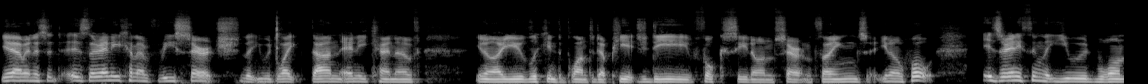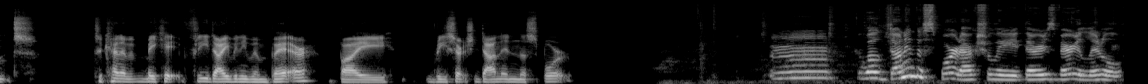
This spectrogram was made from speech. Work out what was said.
Yeah, I mean, is it is there any kind of research that you would like done? Any kind of, you know, are you looking to plan to do a PhD focusing on certain things? You know, what is there anything that you would want to kind of make it free diving even better by research done in the sport? Mm, well, done in the sport, actually, there is very little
